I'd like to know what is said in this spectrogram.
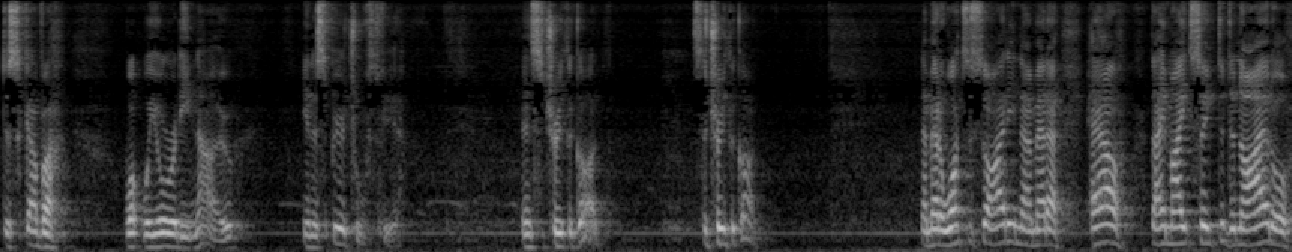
discover what we already know in a spiritual sphere. And it's the truth of God. It's the truth of God. No matter what society, no matter how they might seek to deny it or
